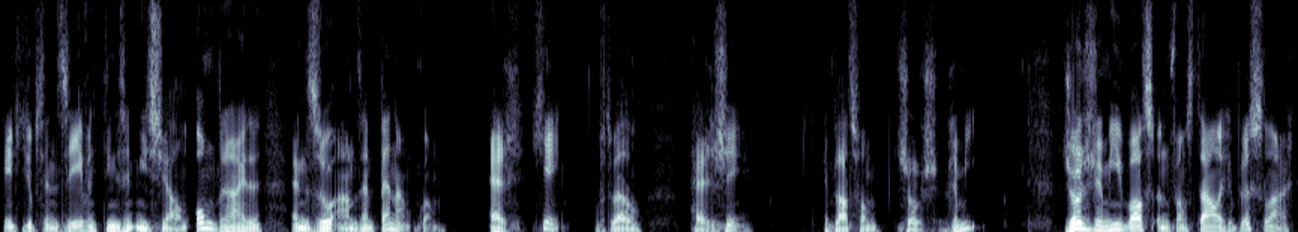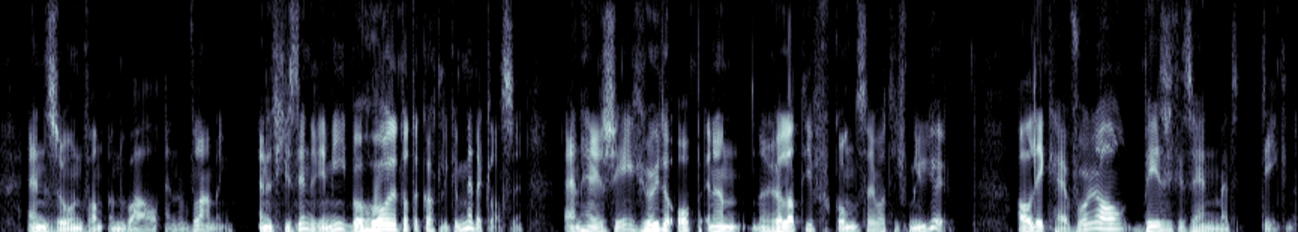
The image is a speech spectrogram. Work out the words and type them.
Eentje die op zijn zeventiende zijn initiaal omdraaide en zo aan zijn pen kwam. RG, oftewel Hergé, in plaats van Georges Remy. Georges Remy was een Franstalige Brusselaar en zoon van een Waal en een Vlaming. En het gezin Remy behoorde tot de katholieke middenklasse en Hergé groeide op in een relatief conservatief milieu. Al leek hij vooral bezig te zijn met tekenen.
